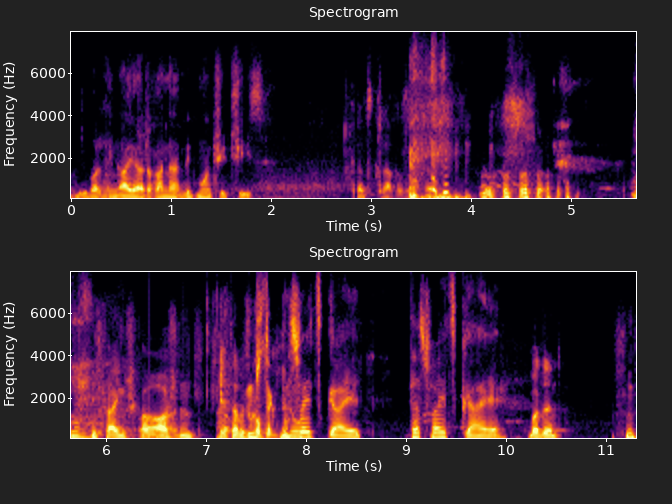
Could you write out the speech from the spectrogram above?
Und überall hängen Eier dran, ne? mit Monchichis. Ganz klare Sache. Ich will eigentlich verarschen. Jetzt habe ich Mustang, das war Kopfkino. jetzt geil. Das war jetzt geil. Was denn?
